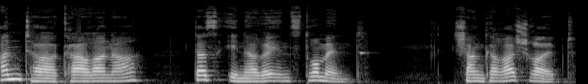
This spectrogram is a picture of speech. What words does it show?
Antakarana, das innere Instrument. Shankara schreibt,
